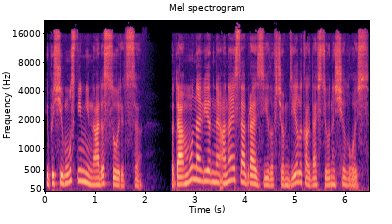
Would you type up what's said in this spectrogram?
и почему с ним не надо ссориться. Потому, наверное, она и сообразила, в чем дело, когда все началось.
